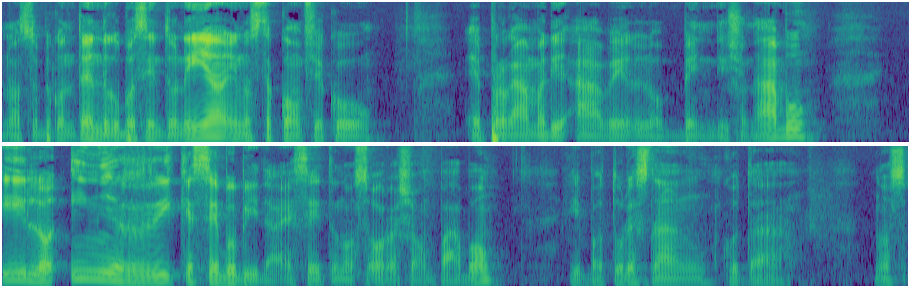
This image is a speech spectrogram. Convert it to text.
Nós estamos contentes com a sintonia e nós estamos confiantes com o programa de Ave lo bendicionamos e lo enriquecemos vida. Essa é a nossa oração, Pablo. E por tudo estão com a nossa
